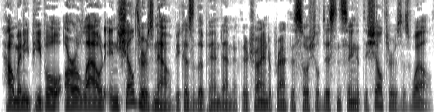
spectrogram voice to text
how many people are allowed in shelters now because of the pandemic. They're trying to practice social distancing at the shelters as well.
